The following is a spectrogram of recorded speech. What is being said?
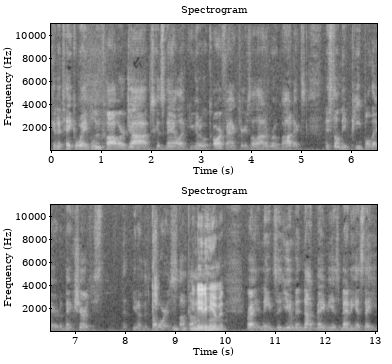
going to take away blue collar jobs because now, like, you go to a car factory, there's a lot of robotics. They still need people there to make sure, this, you know, the door is stuck You on. need a human. Right. It needs a human, not maybe as many as they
